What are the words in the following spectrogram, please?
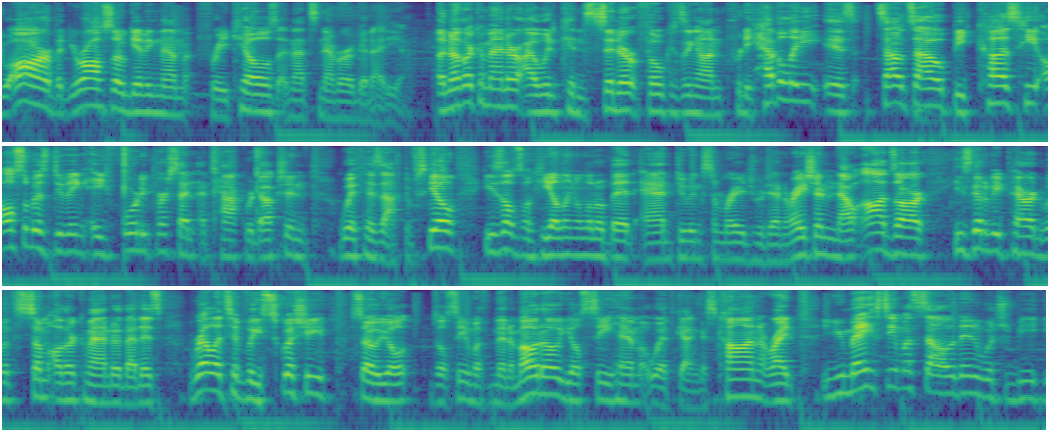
you are but you're also giving them free kills and that's never a good idea. Another commander I would consider focusing on pretty heavily is Cao Cao because he also is doing a 40% attack reduction with his active skill. He's also healing a little bit and doing some rage regeneration. Now odds are he's going to be paired with some other commander that is relatively squishy so you'll you'll see him with Minamoto you'll see him with Genghis Khan right? You may see him with Saladin which would be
